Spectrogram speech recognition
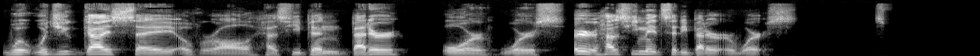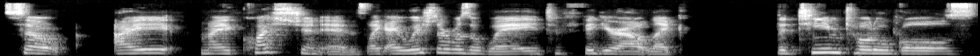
what would you guys say overall? Has he been better or worse? Or has he made City better or worse? So I my question is like I wish there was a way to figure out like the team total goals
